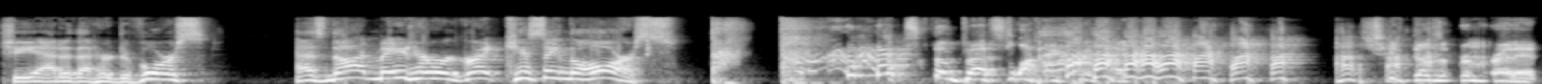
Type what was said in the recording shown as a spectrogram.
She added that her divorce has not made her regret kissing the horse. That's the best line. she doesn't regret it.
